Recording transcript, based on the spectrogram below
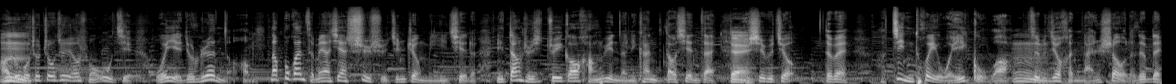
啊。如果说中间有什么误解，我也就认了哈。那不管怎么样，现在事实已经证明一切的。你当时是追高航运的，你看你到现在，你是不是就？对不对？进退维谷啊，是不是就很难受了？对不对？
